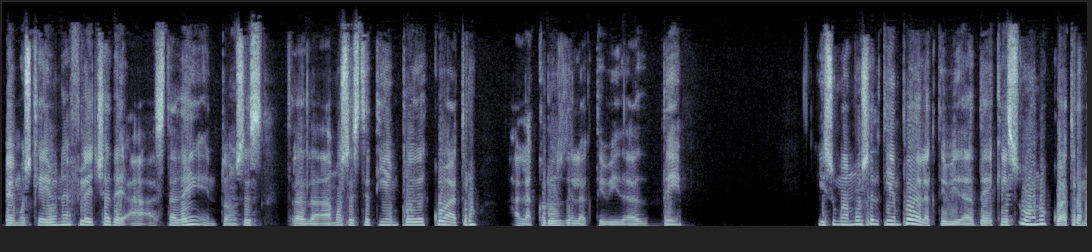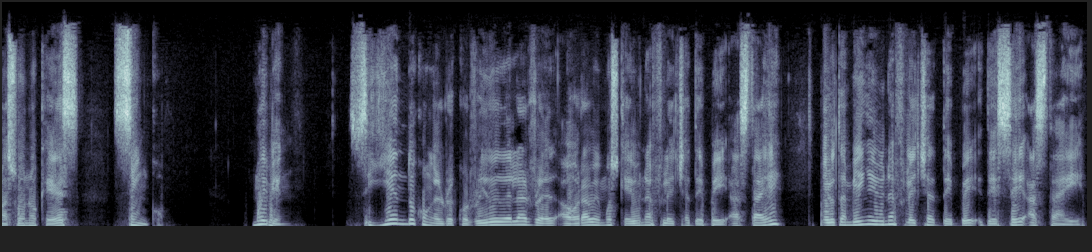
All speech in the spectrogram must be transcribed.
Vemos que hay una flecha de A hasta D, entonces trasladamos este tiempo de 4 a la cruz de la actividad D. Y sumamos el tiempo de la actividad D que es 1, 4 más 1 que es 5. Muy bien, Siguiendo con el recorrido de la red, ahora vemos que hay una flecha de B hasta E, pero también hay una flecha de, B, de C hasta E.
